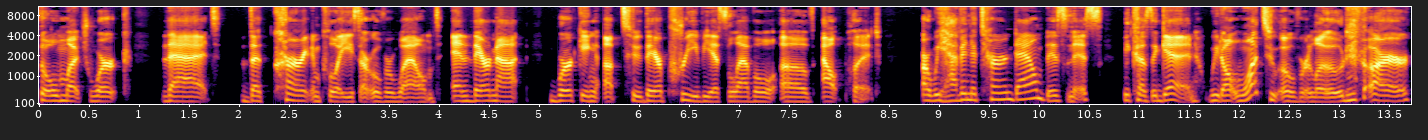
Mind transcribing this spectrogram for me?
so much work that the current employees are overwhelmed and they're not working up to their previous level of output? Are we having to turn down business? Because again, we don't want to overload our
